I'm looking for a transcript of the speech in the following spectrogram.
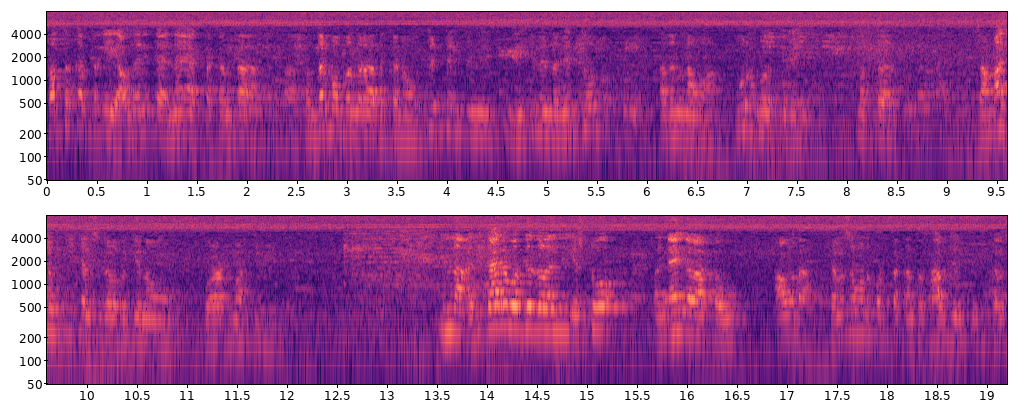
ಪತ್ರಕರ್ತರಿಗೆ ಯಾವುದೇ ರೀತಿ ಅನ್ಯಾಯ ಆಗ್ತಕ್ಕಂಥ ಸಂದರ್ಭ ಬಂದರೆ ಅದಕ್ಕೆ ನಾವು ದಿಟ್ಟ ನಿಟ್ಟಿ- ನಿಟ್ಟಿನಿಂದ ನಿಂತು ಅದನ್ನು ನಾವು ಪೂರ್ಣಗೊಳಿಸ್ತೀವಿ. ಮತ್ತು ಸಮಾಜಮುಖಿ ಕೆಲಸಗಳ ಬಗ್ಗೆ ನಾವು ಹೋರಾಟ ಮಾಡ್ತೀವಿ. ಇನ್ನು ಅಧಿಕಾರಿ ವರ್ಗಗಳಲ್ಲಿ ಎಷ್ಟೋ ಅನ್ಯಾಯಗಳಾಗ್ತಾವು. ಅವರ ಕೆಲಸವನ್ನು ಕೊಡ್ತಕ್ಕಂಥ ಸಾರ್ವಜನಿಕರಿಗೆ ಕೆಲಸ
